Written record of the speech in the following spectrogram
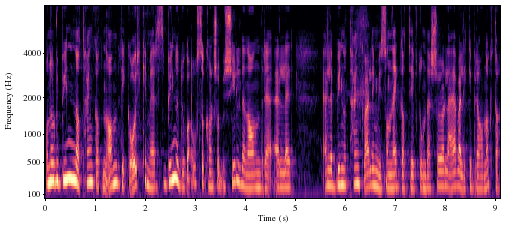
Og når du begynner å tenke at den andre ikke orker mer, så begynner du også kanskje å beskylde den andre, eller eller begynne å tenke veldig mye sånn negativt om deg sjøl. Jeg er vel ikke bra nok, da.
